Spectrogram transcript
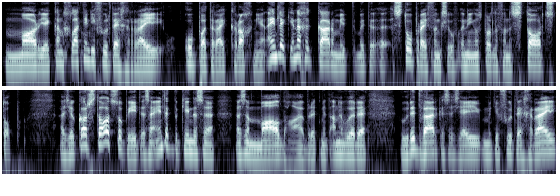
maar jy kan glad nie die voertuig ry op batterykrag nie. En eintlik enige kar met met 'n stopry funksie of in Engels praat hulle van 'n start stop. As jou kar start stop het, is hy eintlik bekend as 'n as 'n mild hybrid. Met ander woorde, hoe dit werk is as jy met jou voertuig ry,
